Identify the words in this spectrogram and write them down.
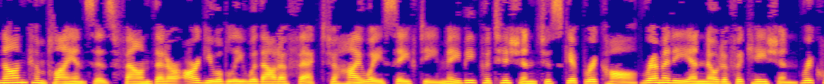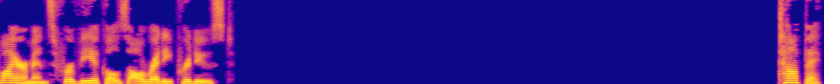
Non-compliances found that are arguably without effect to highway safety may be petitioned to skip recall remedy and notification requirements for vehicles already produced. Topic:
